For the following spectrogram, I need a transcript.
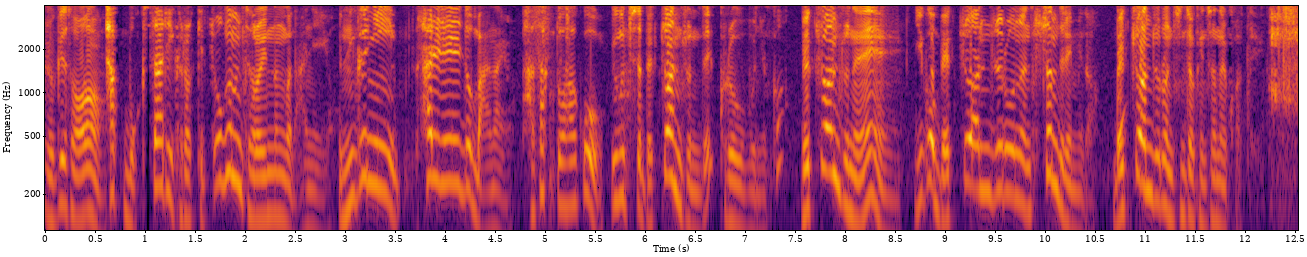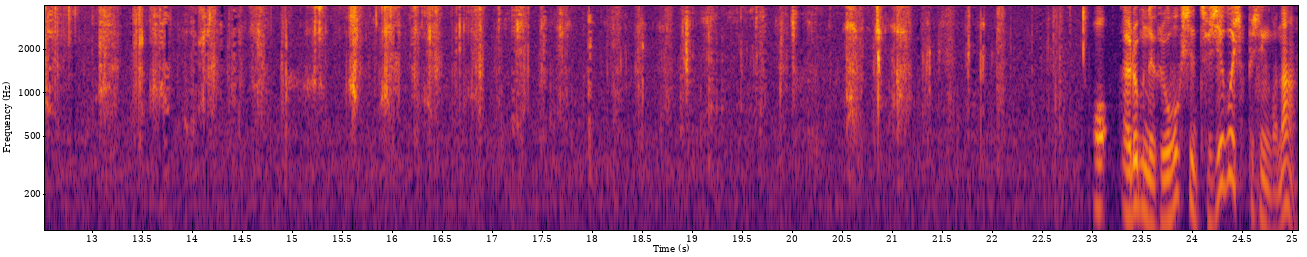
여기서 닭 목살이 그렇게 조금 들어있는 건 아니에요. 은근히 살도 많아요. 바삭도 하고 이거 진짜 맥주 안주인데? 그러고 보니까? 맥주 안주네. 이거 맥주 안주로는 추천드립니다. 맥주 안주로는 진짜 괜찮을 것 같아. 어 여러분들 그리고 혹시 드시고 싶으신 거나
